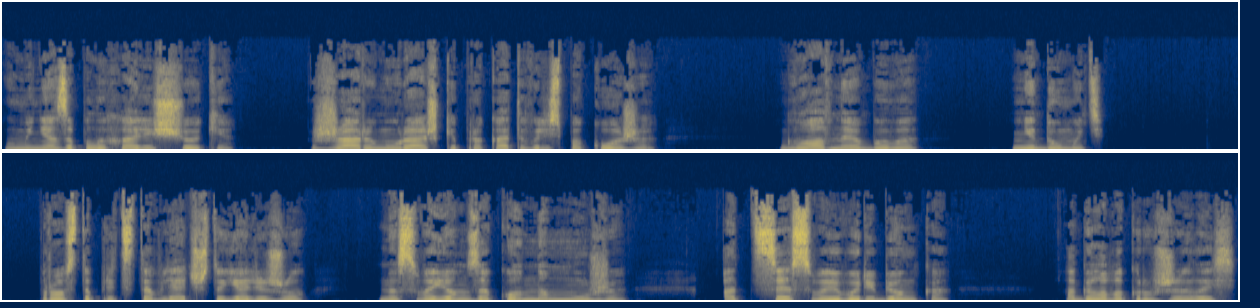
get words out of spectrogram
У меня заполыхали щеки, жар и мурашки прокатывались по коже. Главное было не думать. Просто представлять, что я лежу на своем законном муже, отце своего ребенка — а голова кружилась,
